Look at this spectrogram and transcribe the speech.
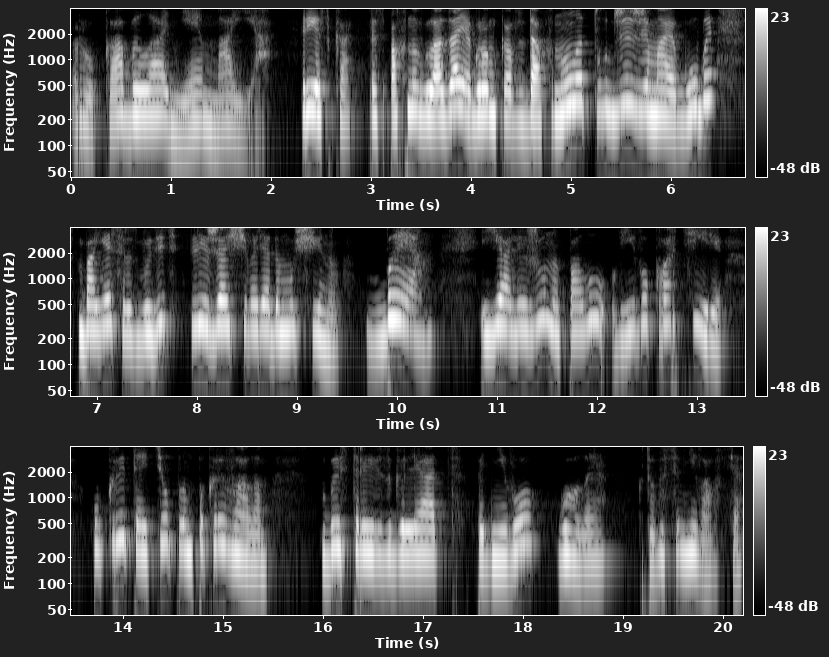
Рука была не моя. Резко распахнув глаза, я громко вздохнула, тут же сжимая губы, боясь разбудить лежащего рядом мужчину. «Бен!» Я лежу на полу в его квартире, укрытая теплым покрывалом. Быстрый взгляд под него голая. Кто бы сомневался.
